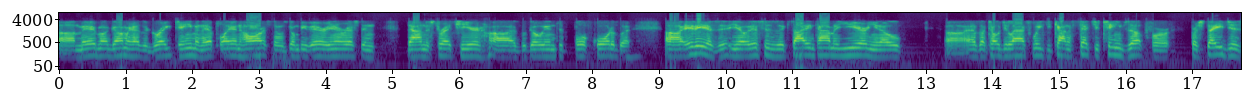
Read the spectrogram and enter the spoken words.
Uh, Mary Montgomery has a great team and they're playing hard, so it's going to be very interesting down the stretch here uh, as we go into the fourth quarter. But uh, it is, you know, this is an exciting time of the year. You know, uh, as I told you last week, you kind of set your teams up for for stages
